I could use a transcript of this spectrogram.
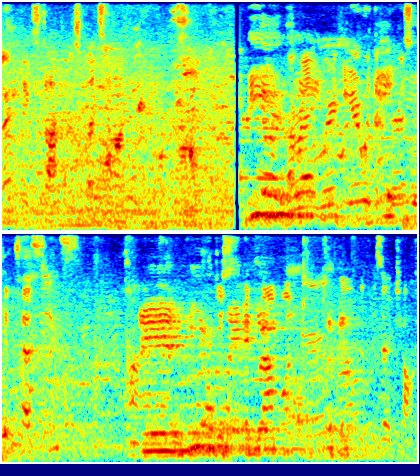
right, thanks for talking to us, Bud. All right, we're here with the first contestants. Um, just in round one here, uh, the Phys Ed Chop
